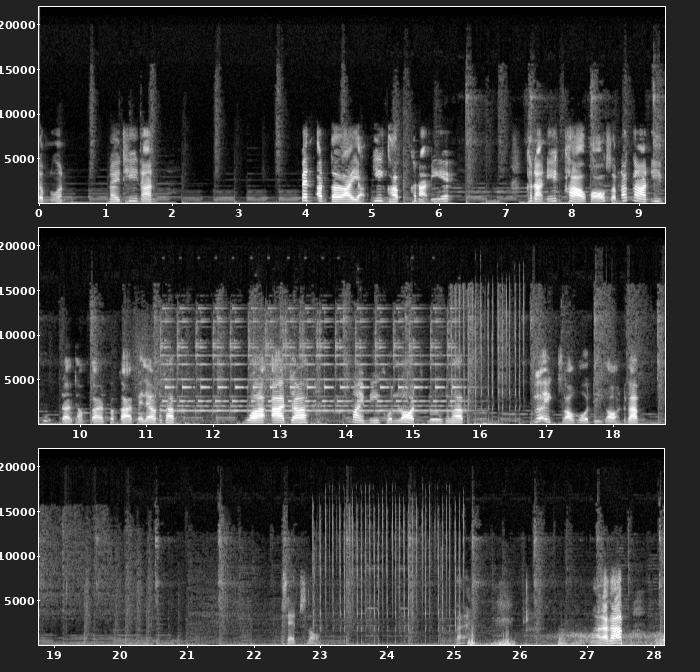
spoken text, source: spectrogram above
จำนวนในที่นั้น เป็นอันตรายอย่างยิ่งครับ ขณะนี้ ขณะนี้ข่าวของสำนักงานญี่ปุ่นได้ทำการประกาศไปแล้วนะครับ ว่าอาจจะไม่มีคนรอดเลยนะครับเหลืออีกสองคนที่รอดนะครับแสนสองไป มาแล้วครับ โอ้โห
